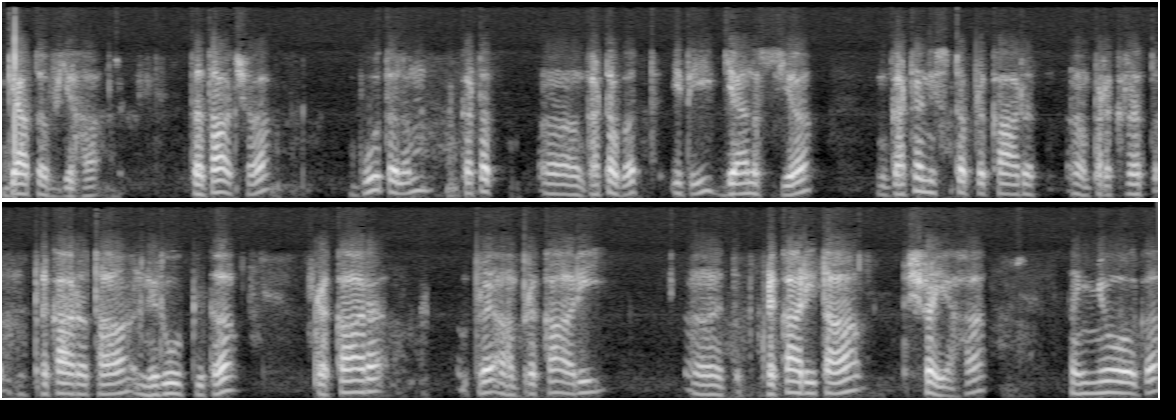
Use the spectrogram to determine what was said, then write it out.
ज्ञातव्यः। तथा च भूतलं घट घटवत् इति ज्ञानस्य घटनिष्ठप्रकार प्रकृत, प्रकारता निरूपित प्रकार प्र, प्रकारि प्रकारिताश्रयः संयोगनिष्ठसंय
